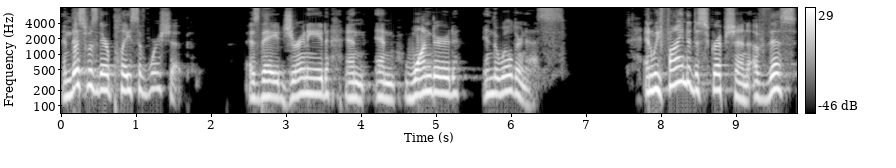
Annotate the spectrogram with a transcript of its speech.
And this was their place of worship as they journeyed and, and wandered in the wilderness. And we find a description of this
